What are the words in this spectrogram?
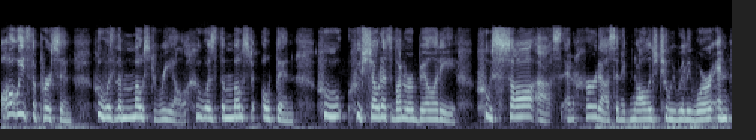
always the person who was the most real, who was the most open, who who showed us vulnerability, who saw us and heard us and acknowledged who we really were and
